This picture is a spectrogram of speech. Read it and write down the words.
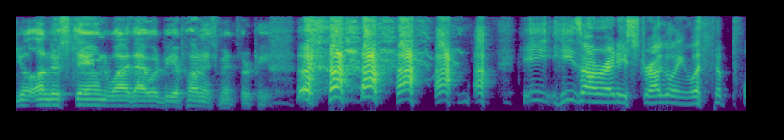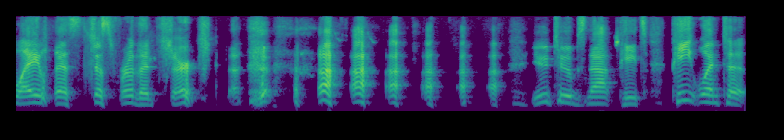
you'll understand why that would be a punishment for Pete. he he's already struggling with the playlist just for the church. YouTube's not Pete's. Pete went to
